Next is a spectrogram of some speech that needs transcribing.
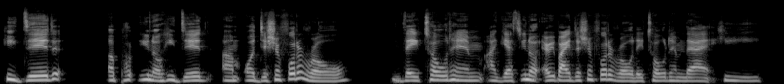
he did, a, you know, he did um audition for the role. They told him, I guess, you know, everybody auditioned for the role. They told him that he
